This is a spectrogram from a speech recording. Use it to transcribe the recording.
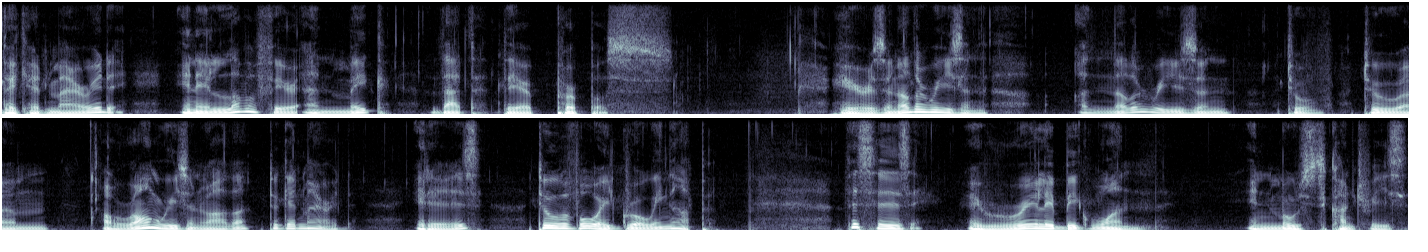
they get married in a love affair and make that their purpose. Here is another reason, another reason to to um, a wrong reason rather to get married. It is to avoid growing up. This is a really big one in most countries.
